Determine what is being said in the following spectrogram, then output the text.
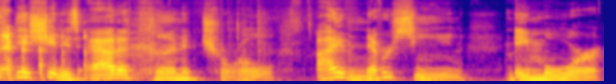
there. this shit is out of control. I've never seen a more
